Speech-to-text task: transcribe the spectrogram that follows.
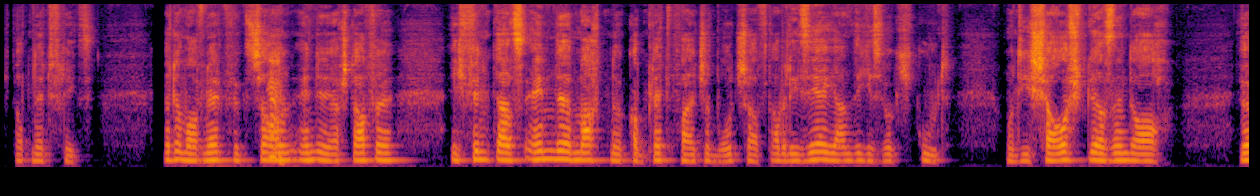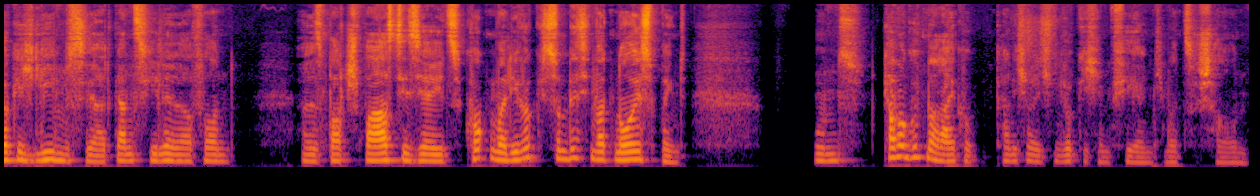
Ich glaube Netflix. Könnt ihr mal auf Netflix schauen, Ende der Staffel. Ich finde, das Ende macht eine komplett falsche Botschaft. Aber die Serie an sich ist wirklich gut. Und die Schauspieler sind auch wirklich liebenswert, ganz viele davon. Also es macht Spaß, die Serie zu gucken, weil die wirklich so ein bisschen was Neues bringt. Und kann man gut mal reingucken. Kann ich euch wirklich empfehlen, die mal zu schauen.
